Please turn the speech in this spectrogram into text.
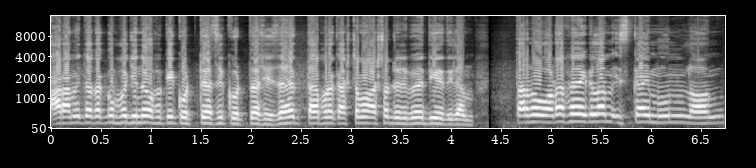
আর আমি ততক্ষণ পর্যন্ত অপেক্ষা করতে আছি করতে আছি। যাই হোক, তারপরে কাস্টমার আসলো ডেলিভারি দিয়ে দিলাম। তারপর অর্ডার পেয়ে গেলাম স্কাই মুন লং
